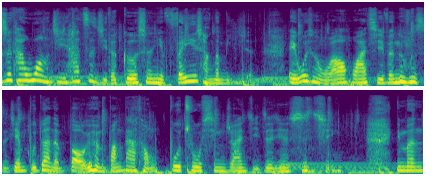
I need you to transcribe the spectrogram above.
是他忘记他自己的歌声也非常的迷人。诶，为什么我要花七分钟的时间不断的抱怨方大同不出新专辑这件事情？你们，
